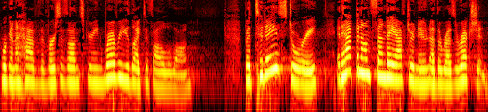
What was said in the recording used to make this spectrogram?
We're going to have the verses on screen wherever you'd like to follow along. But today's story, it happened on Sunday afternoon of the resurrection.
